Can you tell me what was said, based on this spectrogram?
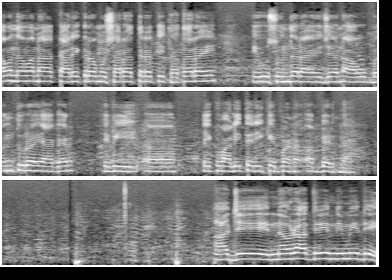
અવનવાના કાર્યક્રમો સારા તરફથી થતા રહે, એવું સુંદર આયોજન આવું બનતું રહે આગળ, એવી એક વાલી તરીકે પણ અભ્યર્થના. આજે નવરાત્રિ નિમિત્તે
